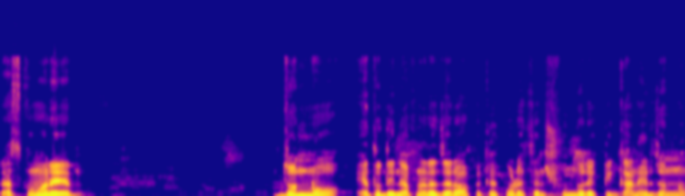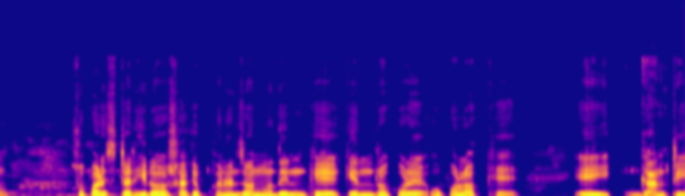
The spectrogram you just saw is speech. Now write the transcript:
রাজকুমারের জন্য এতদিন আপনারা যারা অপেক্ষা করেছেন সুন্দর একটি গানের জন্য, সুপারস্টার হিরো শাকিব খানের জন্মদিনকে কেন্দ্র করে উপলক্ষে এই গানটি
